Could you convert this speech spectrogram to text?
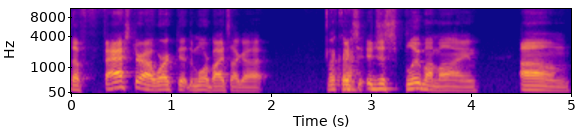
the faster I worked it, the more bites I got. Okay. Which it just blew my mind. Um,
